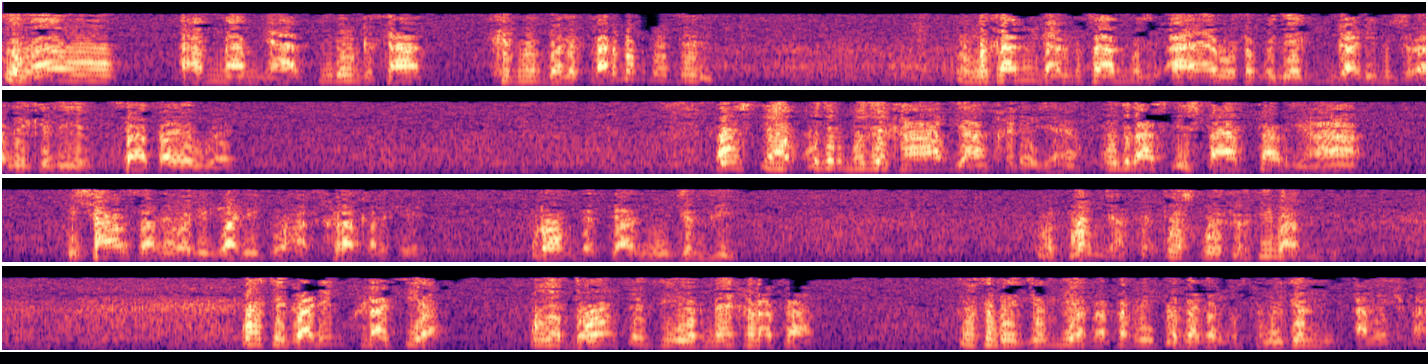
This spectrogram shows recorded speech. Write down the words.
تو وہاں وہ ہم نام نہاد پیروں کے ساتھ خدمت والے کار وقت ہوتے ہیں مکانی ڈاکٹر صاحب آیا ہوا تھا مجھے گاڑی میں چلانے کے لیے ساتھ آئے ہوئے۔ ادھر مجھے کہا آپ یہاں کھڑے جائیں ادھر اصلی اسٹاف تھا یہاں اشار سے آنے والی گاڑی کو ہاتھ کھڑا کر کے روک دیتے آدمی جلدی وہ پہنچ جاتے تو اس کو ترتیب آتی تھی؟ اس نے گاڑی کو کھڑا کیا، ادھر دوڑتے تھی اور میں کھڑا تھا۔ تو اسے جلدی اپنا تکلیف پیدا کر کے اس نے جلدی آگے چڑھا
